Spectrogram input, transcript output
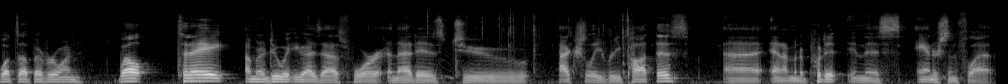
What's up everyone? Well, today I'm going to do what you guys asked for and that is to actually repot this uh, and I'm going to put it in this Anderson flat.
